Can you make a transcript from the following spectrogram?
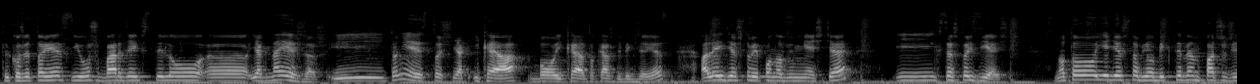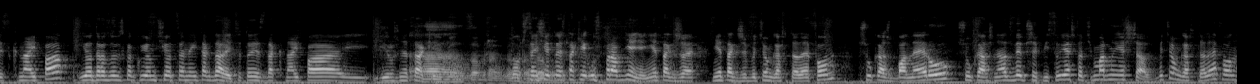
tylko że to jest już bardziej w stylu e, jak najeżdżasz i to nie jest coś jak Ikea, bo Ikea to każdy wie gdzie jest, ale idziesz sobie po nowym mieście i chcesz coś zjeść. No to jedziesz sobie obiektywem, patrzysz, jest knajpa i od razu wyskakują ci oceny i tak dalej. Co to jest za knajpa i, i różne takie, A, więc... dobra, dobra, To w sensie to dobra. jest takie usprawnienie, nie tak, że, nie tak, że wyciągasz telefon, szukasz baneru, szukasz nazwy, przepisujesz, to ci marnujesz czas. Wyciągasz telefon,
